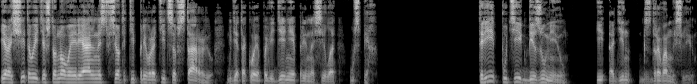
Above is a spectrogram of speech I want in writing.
и рассчитываете, что новая реальность все-таки превратится в старую, где такое поведение приносило успех. Три пути к безумию и один к здравомыслию.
